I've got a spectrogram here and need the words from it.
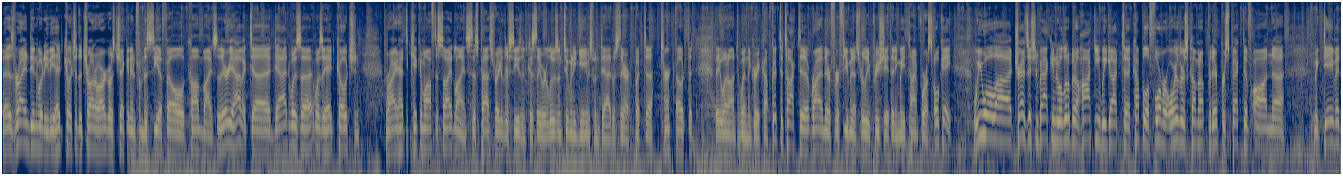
That is Ryan Dinwiddie, the head coach of the Toronto Argos, checking in from the CFL Combine. So there you have it. Uh, Dad was a, was a head coach, and Ryan had to kick him off the sidelines this past regular season because they were losing too many games when Dad was there. But uh, turned out that they went on to win the Grey Cup. Good to talk to Ryan there for a few minutes. Really appreciate that he made time for us. Okay, we will uh, transition back into a little bit of hockey. We got a couple of former Oilers coming up for their perspective on. McDavid,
